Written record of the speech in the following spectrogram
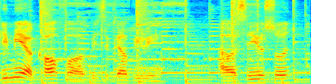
give me a call for a physical viewing. I will see you soon.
